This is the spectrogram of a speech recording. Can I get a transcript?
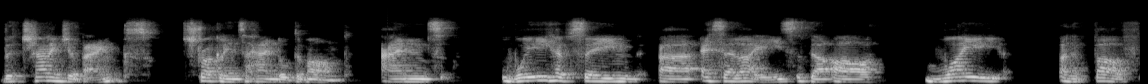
the challenger banks struggling to handle demand. And we have seen uh, SLAs that are way and above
